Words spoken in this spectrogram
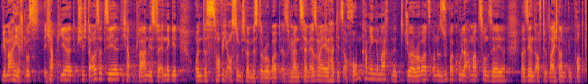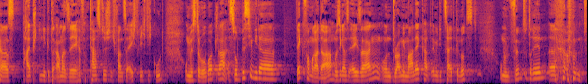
wir machen hier Schluss. Ich habe hier die Geschichte auserzählt, ich habe einen Plan, wie es zu Ende geht und das hoffe ich auch so ein bisschen bei Mr. Robot. Also ich meine, Sam Esmail hat jetzt auch Homecoming gemacht mit Joel Roberts, auch eine super coole Amazon-Serie, basierend auf dem gleichnamigen Podcast, halbstündige Dramaserie, fantastisch, ich fand sie echt richtig gut. Und Mr. Robot, klar, ist so ein bisschen wieder weg vom Radar, muss ich ganz ehrlich sagen. Und Rami Malek hat irgendwie die Zeit genutzt, um einen Film zu drehen äh, und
